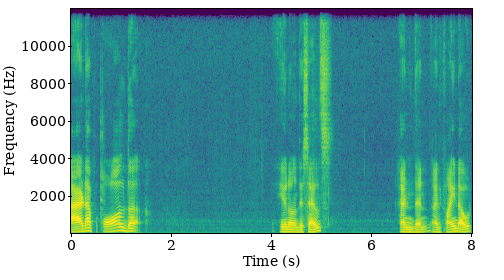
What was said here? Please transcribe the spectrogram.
add up all the you know the shells and then I will find out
